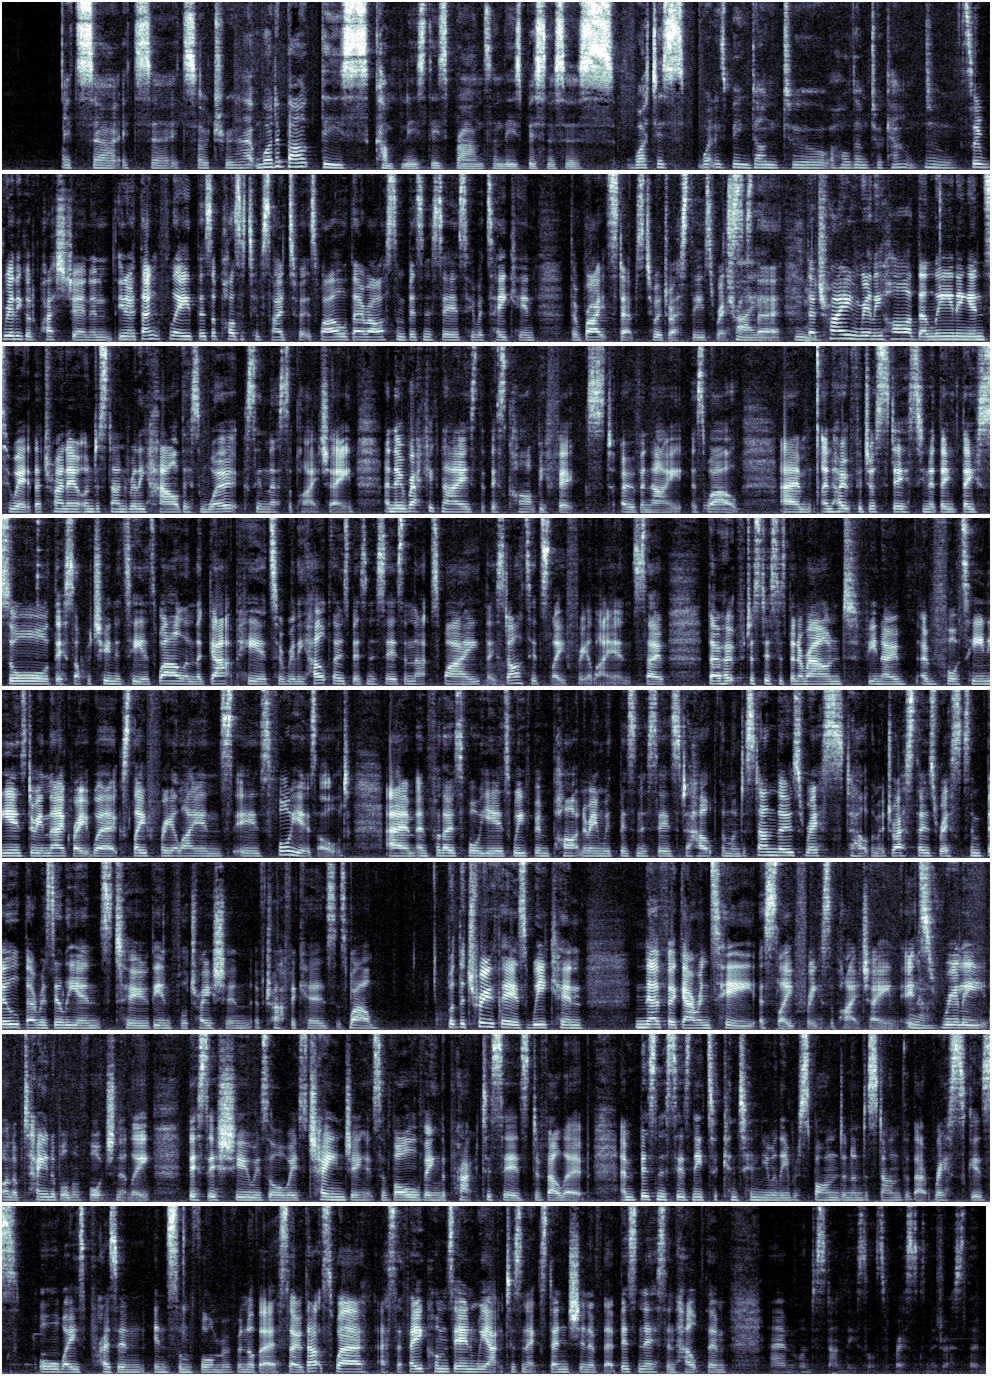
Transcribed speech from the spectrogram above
It's uh, it's uh, it's so true. Uh, what about these companies, these brands, and these businesses? What is what is being done to hold them to account? Mm, it's a really good question, and you know, thankfully, there's a positive side to it as well. There are some businesses who are taking the right steps to address these risks. Trying. They're, mm. they're trying really hard. They're leaning into it. They're trying to understand really how this works in their supply chain, and they recognise that this can't be fixed overnight as well. Um, and Hope for Justice, you know, they they saw this opportunity as well and the gap here to really help those businesses, and that's why they started Slave Free Alliance. So, though Hope for Justice has been around, you know, over 14 years doing their great work, Slave Free Alliance is four years old, um, and for those four years, we've been partnering with businesses to help them understand those risks, to help them address those risks, and build their resilience to the infiltration of traffickers as well. But the truth is, we can never guarantee a slave free supply chain. It's no. really unobtainable, unfortunately. This issue is always changing, it's evolving, the practices develop, and businesses need to continually respond and understand that that risk is always present in some form or another. So that's where SFA comes in. We act as an extension of their business and help them um, understand these sorts of risks and address them.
